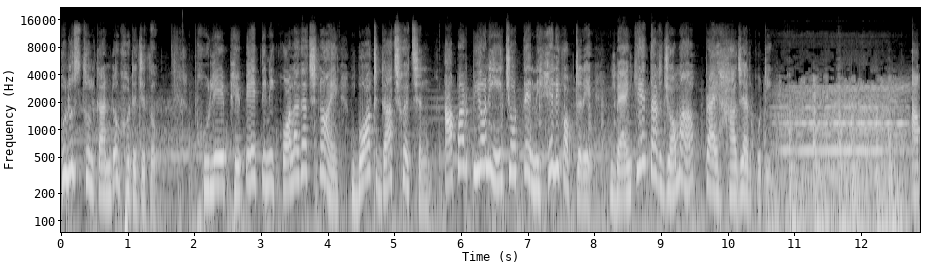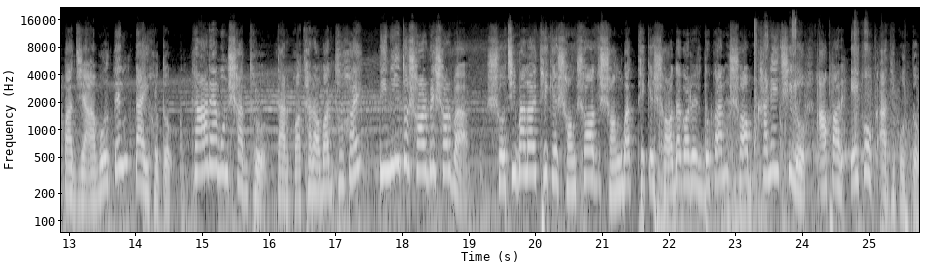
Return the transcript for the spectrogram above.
হুলুস্থুল কাণ্ড ঘটে যেত। ফুলে ফেপে তিনি কলা গাছ নয়, বট গাছ হয়েছেন। আপার পিয়নি চড়তেন হেলিকপ্টারে। ব্যাংকে তার জমা প্রায় হাজার কোটি। আপা যা বলতেন তাই হতো। কার এমন সাধ্য? তার কথার অবাধ্য হয়। তিনিই তো সর্বে সর্বা। সচিবালয় থেকে সংসদ, সংবাদ থেকে সদাগরের দোকান সবখানেই ছিল আপার একক আধিপত্য।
